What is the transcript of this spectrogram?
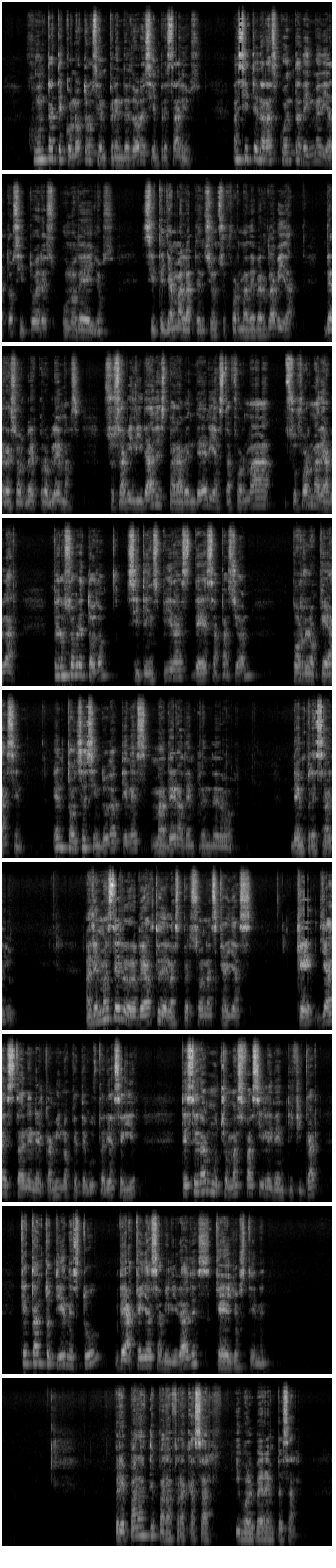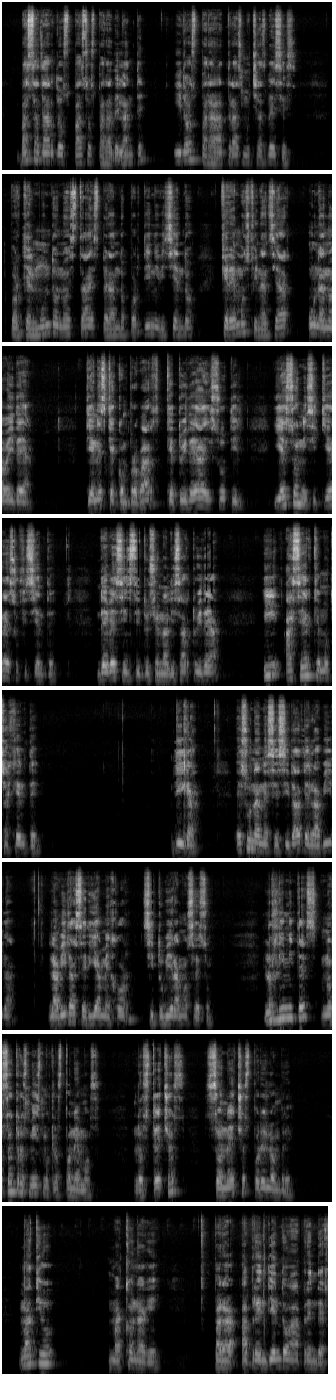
Júntate con otros emprendedores y empresarios. Así te darás cuenta de inmediato si tú eres uno de ellos, si te llama la atención su forma de ver la vida, de resolver problemas, sus habilidades para vender y hasta su forma de hablar, pero sobre todo si te inspiras de esa pasión por lo que hacen. Entonces sin duda tienes madera de emprendedor, de empresario. Además de rodearte de las personas que hayas que ya están en el camino que te gustaría seguir, te será mucho más fácil identificar qué tanto tienes tú de aquellas habilidades que ellos tienen. Prepárate para fracasar y volver a empezar. Vas a dar dos pasos para adelante y dos para atrás muchas veces, porque el mundo no está esperando por ti ni diciendo queremos financiar una nueva idea. Tienes que comprobar que tu idea es útil y eso ni siquiera es suficiente. Debes institucionalizar tu idea y hacer que mucha gente diga, es una necesidad de la vida, la vida sería mejor si tuviéramos eso. Los límites nosotros mismos los ponemos, los techos son hechos por el hombre. Matthew McConaughey para aprendiendo a aprender.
